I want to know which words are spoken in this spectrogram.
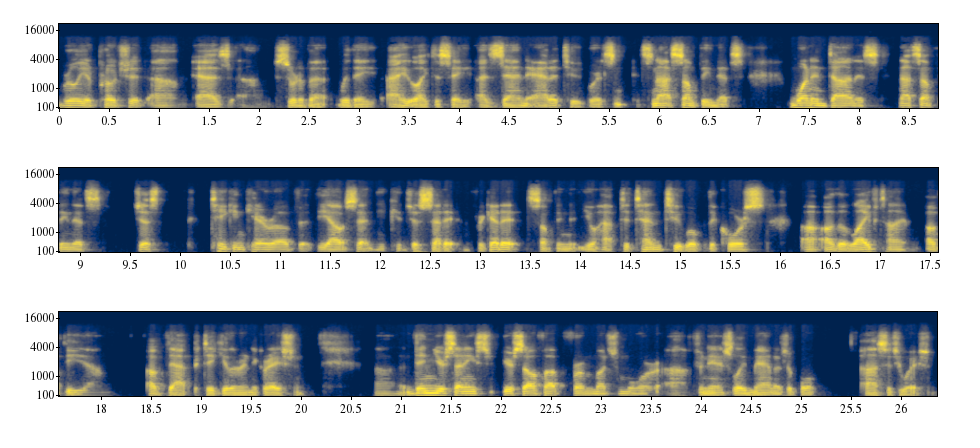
really approach it um, as um, sort of a with a I like to say a Zen attitude where it's it's not something that's one and done. It's not something that's just taken care of at the outset and you can just set it and forget it. It's something that you'll have to tend to over the course uh, of the lifetime of the um, of that particular integration. Uh, then you're setting yourself up for a much more uh, financially manageable uh, situation.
